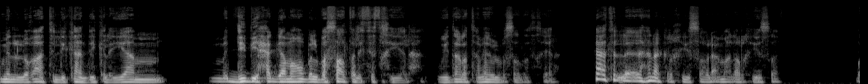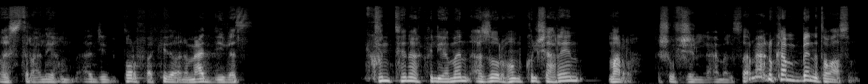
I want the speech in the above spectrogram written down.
من اللغات اللي كان ذيك الأيام الدي بي حقها ما هو بالبساطة اللي تتخيلها وادارتها ما هي بالبساطة اللي تتخيلها. كانت هناك رخيصة والعماله رخيصة. الله يستر عليهم. أجيب طرفة كذا وأنا معدي بس. كنت هناك في اليمن أزورهم كل شهرين مرة أشوف إيش العمل صار مع إنه كان بيننا تواصل.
